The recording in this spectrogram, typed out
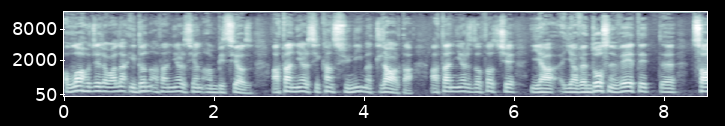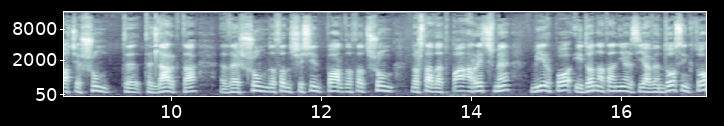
Allahu xhelle ue ala i don ata njerëz që janë ambicioz, ata njerëz që kanë synime të larta, Ata njerëz do thotë që ja ja vendosin vetit caqe shumë të të largëta dhe shumë do thotë në shikim të parë do thotë shumë ndoshta edhe të paarritshme, mirëpo i don ata njerëz që ja vendosin këto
